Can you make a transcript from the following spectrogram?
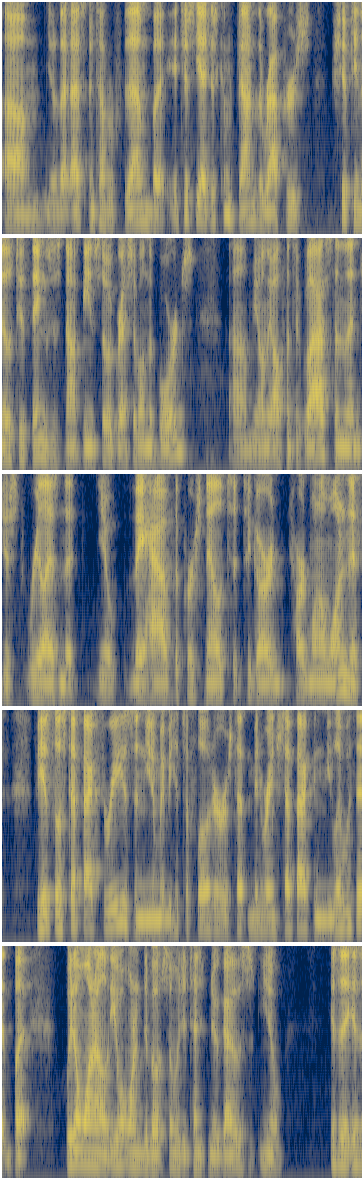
um, you know, that that's been tougher for them. But it just yeah, it just comes down to the Raptors shifting those two things, is not being so aggressive on the boards um, you know, on the offensive glass, and then just realizing that you know they have the personnel to, to guard hard one on one. And if, if he hits those step back threes, and you know maybe hits a floater or step mid range step back, then you live with it. But we don't want to. You don't want to devote so much attention to a guy who's you know is a is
